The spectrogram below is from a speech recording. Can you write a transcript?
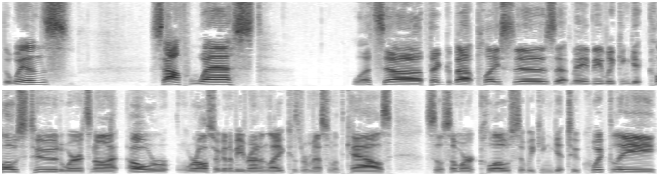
the winds southwest. Let's uh, think about places that maybe we can get close to, to where it's not. Oh, we're, we're also going to be running late because we're messing with cows. So somewhere close that we can get to quickly.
